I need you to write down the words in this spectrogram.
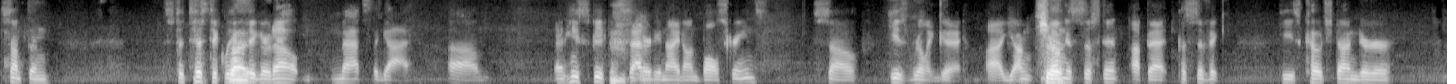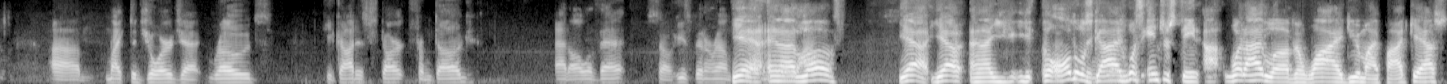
something statistically Right. figured out, Matt's the guy. Um, and he's speaking Saturday night on ball screens, so he's really good. Uh, young Sure. young assistant up at Pacific. He's coached under um, Mike DeGeorge at Rhodes. He got his start from Doug at All Olivet, so he's been around. Yeah, and I while. love, yeah, yeah, and I you, all those guys. What's interesting, uh, what I love, and why I do my podcast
